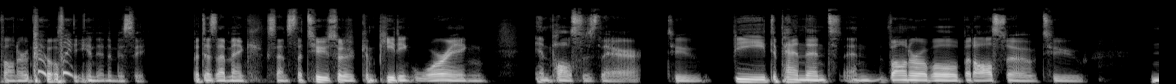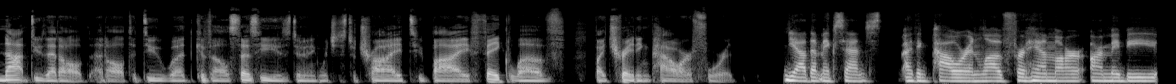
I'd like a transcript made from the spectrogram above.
vulnerability and intimacy. But does that make sense? The two sort of competing, warring impulses there to be dependent and vulnerable, but also to not do that all at all, to do what Cavell says he is doing, which is to try to buy fake love by trading power for it. Yeah, that makes sense. I think power and love for him are are maybe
